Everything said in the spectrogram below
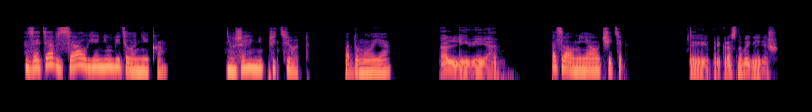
Зайдя в зал, я не увидела Ника. «Неужели не придет?» — подумала я. «Оливия», — позвал меня учитель. «Ты прекрасно выглядишь.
